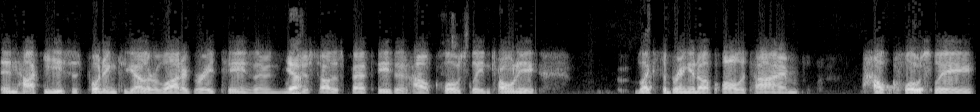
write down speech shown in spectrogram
And Hockey East is putting together a lot of great teams. I mean, yeah. we just saw this past season how closely, and Tony likes to bring it up all the time, how closely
